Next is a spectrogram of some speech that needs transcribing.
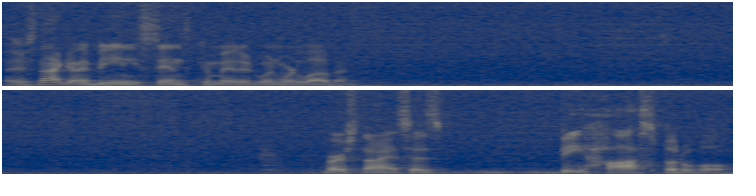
there's not going to be any sins committed when we're loving. Verse 9 it says, Be hospitable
